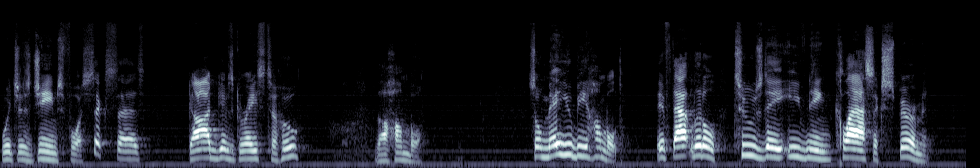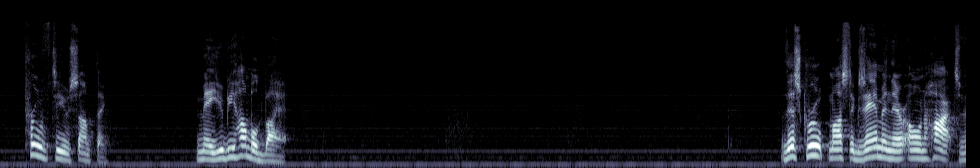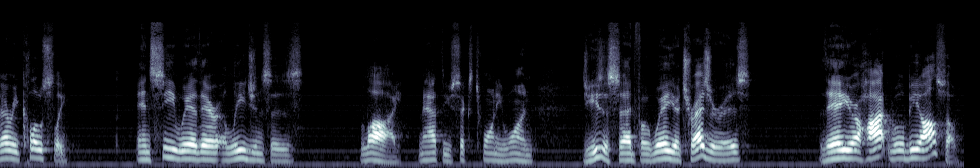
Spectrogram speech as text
which is James 4 6 says, God gives grace to who? The humble. So may you be humbled. If that little Tuesday evening class experiment proved to you something, may you be humbled by it. This group must examine their own hearts very closely and see where their allegiances lie. Matthew 6:21. Jesus said, "For where your treasure is, there your heart will be also."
